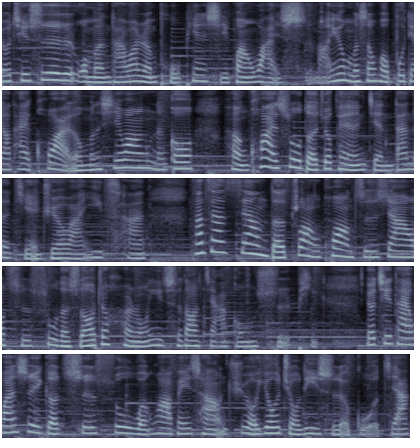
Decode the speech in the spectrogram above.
尤其是我们台湾人普遍习惯外食嘛，因为我们生活步调太快了，我们希望能够很快速的就可以很简单的解决完一餐。那在这样的状况之下，要吃素的时候，就很容易吃到加工食品。尤其台湾是一个吃素文化非常具有悠久历史的国家，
